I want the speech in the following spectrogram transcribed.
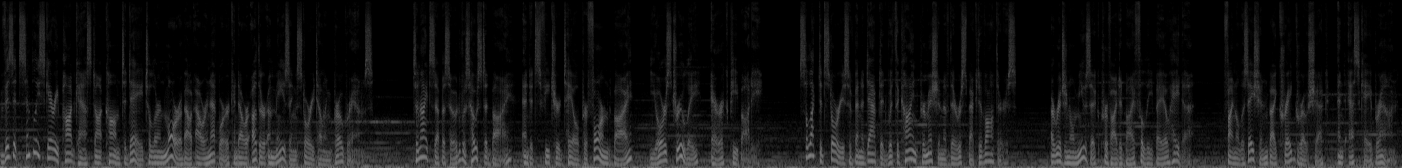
Visit simplyscarypodcast.com today to learn more about our network and our other amazing storytelling programs. Tonight's episode was hosted by, and its featured tale performed by, yours truly, Eric Peabody. Selected stories have been adapted with the kind permission of their respective authors. Original music provided by Felipe Ojeda. Finalization by Craig Groshek and S.K. Brown.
